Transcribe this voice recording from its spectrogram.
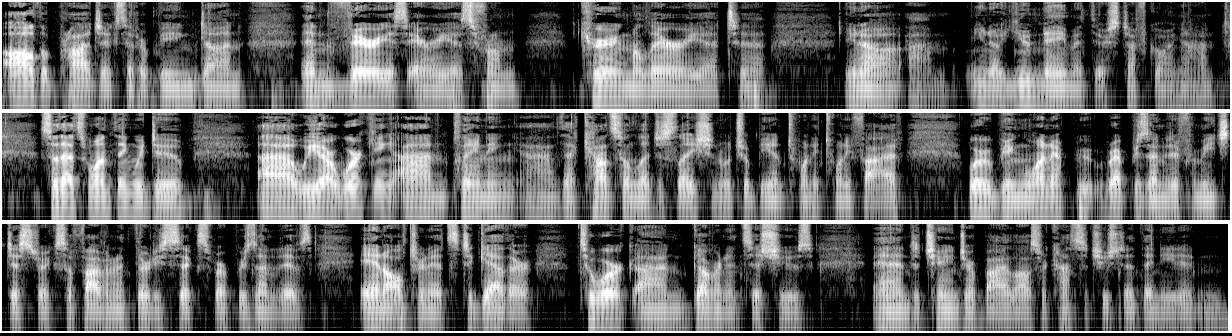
all the projects that are being done in various areas, from curing malaria to you know, um, you know, you name it. There's stuff going on. So that's one thing we do. Uh, we are working on planning uh, the council and legislation, which will be in 2025, where we're being one rep- representative from each district, so 536 representatives and alternates together to work on governance issues and to change our bylaws or constitution if they need it and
